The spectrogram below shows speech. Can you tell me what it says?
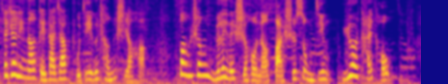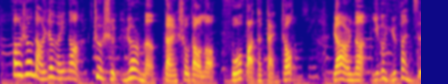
在这里呢，给大家普及一个常识哈。放生鱼类的时候呢，法师诵经，鱼儿抬头。放生党认为呢，这是鱼儿们感受到了佛法的感召。然而呢，一个鱼贩子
